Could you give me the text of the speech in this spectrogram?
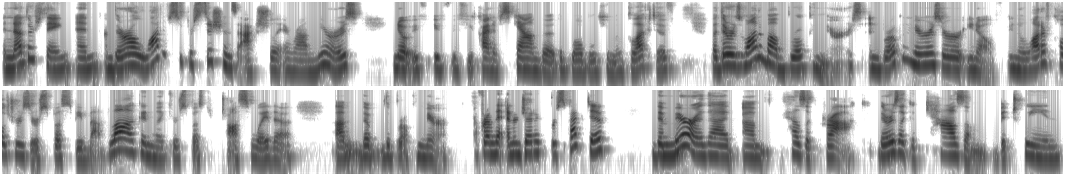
Another thing and, and there are a lot of superstitions actually around mirrors you know if, if, if you kind of scan the, the global human collective but there is one about broken mirrors and broken mirrors are you know in a lot of cultures they're supposed to be bad luck and like you're supposed to toss away the um, the, the broken mirror from the energetic perspective, the mirror that um, has a crack, there is like a chasm between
